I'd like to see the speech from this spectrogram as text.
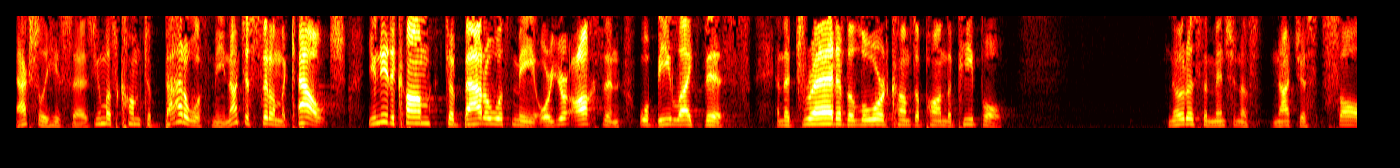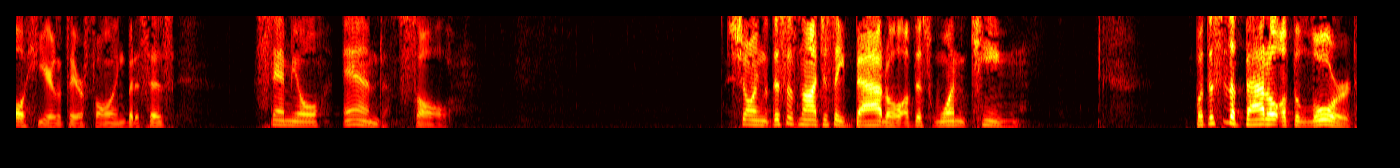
Actually, he says, you must come to battle with me, not just sit on the couch. You need to come to battle with me, or your oxen will be like this. And the dread of the Lord comes upon the people. Notice the mention of not just Saul here that they are falling, but it says Samuel and Saul. Showing that this is not just a battle of this one king, but this is a battle of the Lord.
